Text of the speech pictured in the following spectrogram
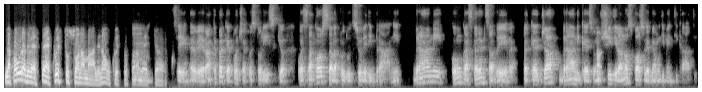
la paura deve essere, eh, questo suona male, non questo suona mm, vecchio. Ecco. Sì, è vero, anche perché poi c'è questo rischio, questa corsa alla produzione di brani, brani comunque a scadenza breve, perché già brani che sono ah. usciti l'anno scorso li abbiamo dimenticati.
